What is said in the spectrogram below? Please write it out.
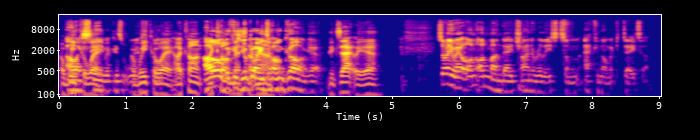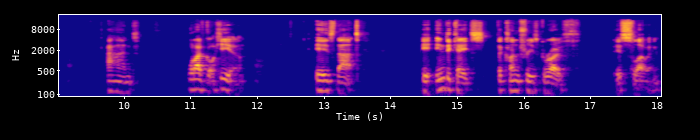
a oh, I week see, away. because A week away. I can't. Oh, I can't because you're going now. to Hong Kong, yeah. Exactly. Yeah. So anyway, on, on Monday, China released some economic data. And what I've got here is that it indicates the country's growth is slowing.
